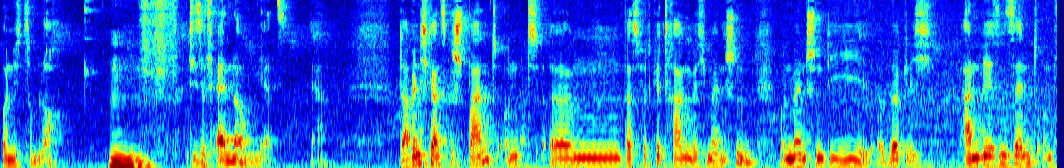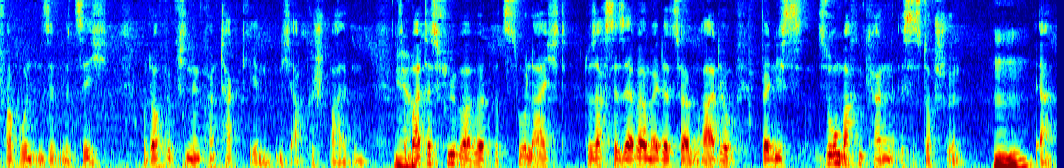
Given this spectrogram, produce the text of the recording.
und nicht zum Loch. Mhm. Diese Veränderung jetzt da bin ich ganz gespannt und ähm, das wird getragen durch Menschen und Menschen, die wirklich anwesend sind und verbunden sind mit sich und auch wirklich in den Kontakt gehen, nicht abgespalten. Ja. Sobald das fühlbar wird, wird es so leicht. Du sagst ja selber immer dazu im Radio, wenn ich es so machen kann, ist es doch schön. Mhm. Ja,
